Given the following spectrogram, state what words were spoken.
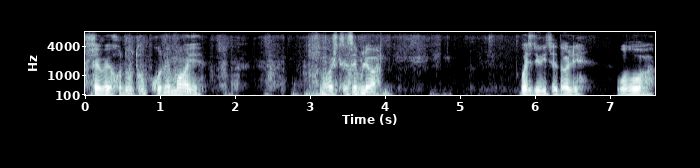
Ще виходу в трубку немає. Бачите, земля. Ось дивіться, далі волога.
